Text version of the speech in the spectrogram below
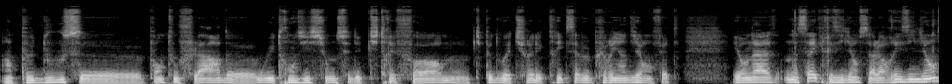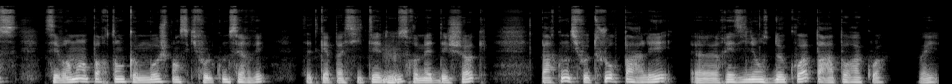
un peu douce, euh, pantouflarde, euh, oui, transition, c'est des petites réformes, un petit peu de voiture électrique, ça veut plus rien dire en fait. Et on a, on a ça avec résilience. Alors résilience, c'est vraiment important comme mot, je pense qu'il faut le conserver, cette capacité de mhm. se remettre des chocs. Par contre, il faut toujours parler euh, résilience de quoi par rapport à quoi? Oui,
